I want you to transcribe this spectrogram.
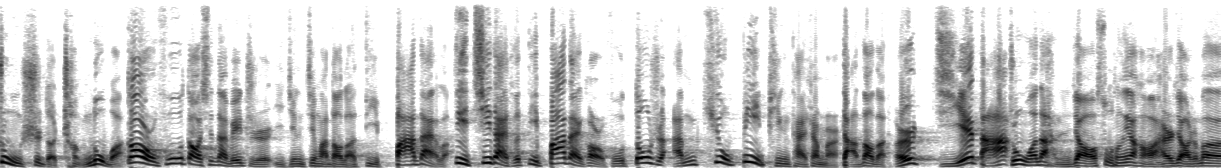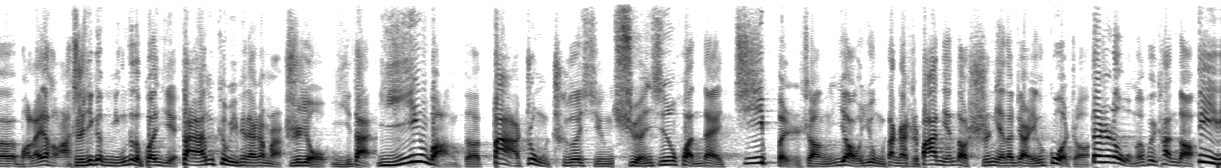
重视的程度吧。高尔夫到现在为止已经进化到了第八代了，第七代和第八代高尔夫都是 MQB 平台上面打造的，而捷达中国呢，你叫速腾也好，还是叫什么宝来也好啊，只是一个名字的关系，在 MQB 平台上面只有一代。以往的大众车型全新换代，基本上要用大概是八年到十年的这样一个过程。但是呢，我们会看到第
